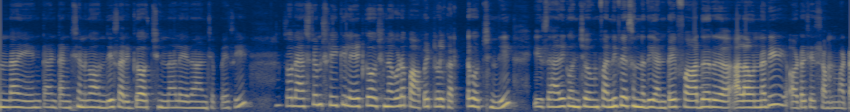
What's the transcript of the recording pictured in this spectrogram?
ఉందా ఏంటా అని టెన్షన్గా ఉంది. సరిగ్గా వచ్చిందా లేదా అని చెప్పేసి. సో లాస్ట్ టైం శ్రీకి లేట్గా వచ్చినా కూడా పాపెట్రోల్ కరెక్ట్గా వచ్చింది. ఈసారి కొంచెం ఫన్నీ ఫేస్ ఉన్నది. అంటే ఫాదర్ అలా ఉన్నది ఆర్డర్ చేసామన్నమాట.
